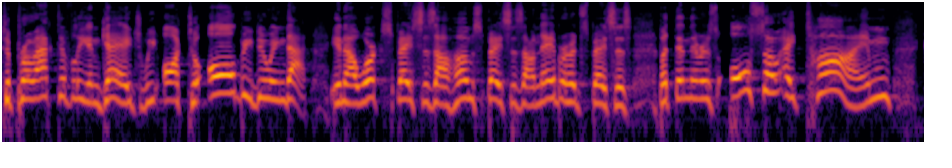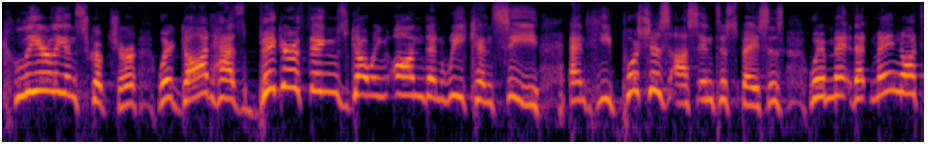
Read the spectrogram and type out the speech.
to proactively engage. We ought to all be doing that in our workspaces, our home spaces, our neighborhood spaces. But then there is also a time clearly in Scripture where God has bigger things going on than we can see, and He pushes us into spaces where may, that may not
